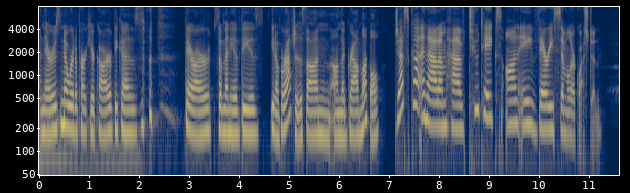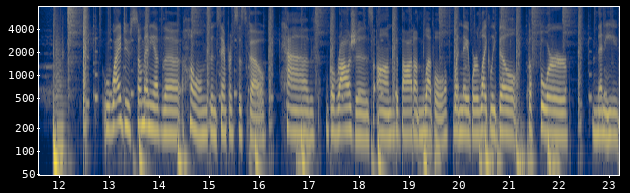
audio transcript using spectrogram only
And there is nowhere to park your car because there are so many of these, you know, garages on on the ground level. Jessica and Adam have two takes on a very similar question. Why do so many of the homes in San Francisco have garages on the bottom level when they were likely built before many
